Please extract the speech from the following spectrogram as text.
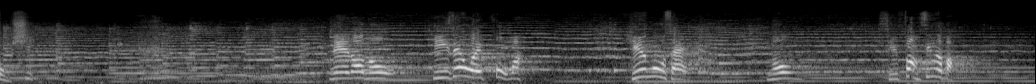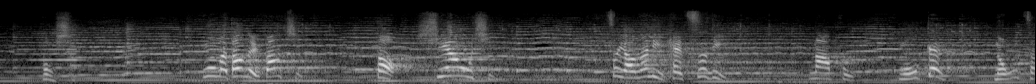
凤喜，难道侬现在会怕吗？有我在，侬就放心了吧。凤喜，我们到南方去，到乡下去，只要能离开此地，哪怕我跟侬走，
